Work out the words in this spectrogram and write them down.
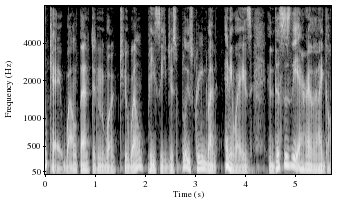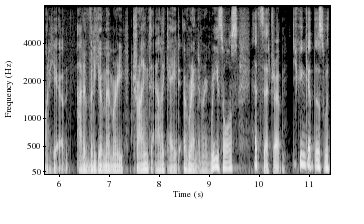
Okay, well, that didn't work too well. PC just blue screened, but anyways, this is the error that I got here. Out of video memory, trying to allocate a rendering resource, etc. You can get this with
